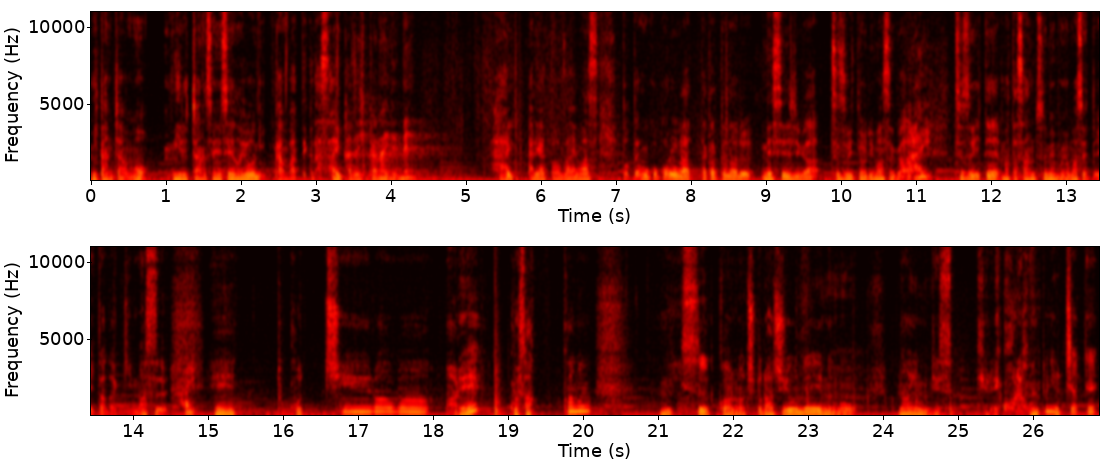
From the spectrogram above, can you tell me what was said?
みかんちゃんもみるちゃん先生のように頑張ってください。風邪ひかないでね。はい、ありがとうございます。とても心が温かくなるメッセージが続いておりますが、はい。続いてまた3通目も読ませていただきます。はい。えーっとこちらはあれ？これ作家のミスかな？ちょっとラジオネームもないんですけどえこれ本当に打ち当て？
